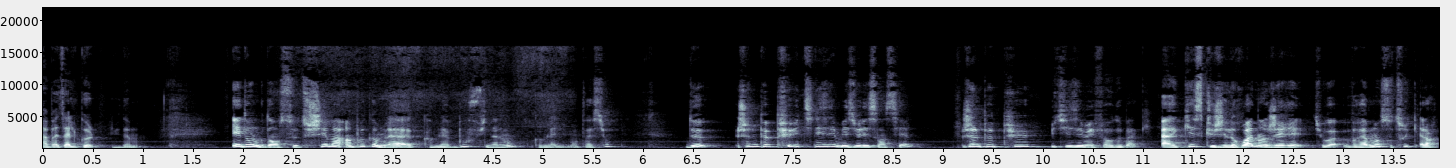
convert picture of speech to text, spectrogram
À base d'alcool, évidemment. Et donc, dans ce schéma, un peu comme la, comme la bouffe finalement, comme l'alimentation, de je ne peux plus utiliser mes huiles essentielles, je ne peux plus utiliser mes fleurs de bac. Ah, qu'est-ce que j'ai le droit d'ingérer Tu vois, vraiment ce truc. Alors,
